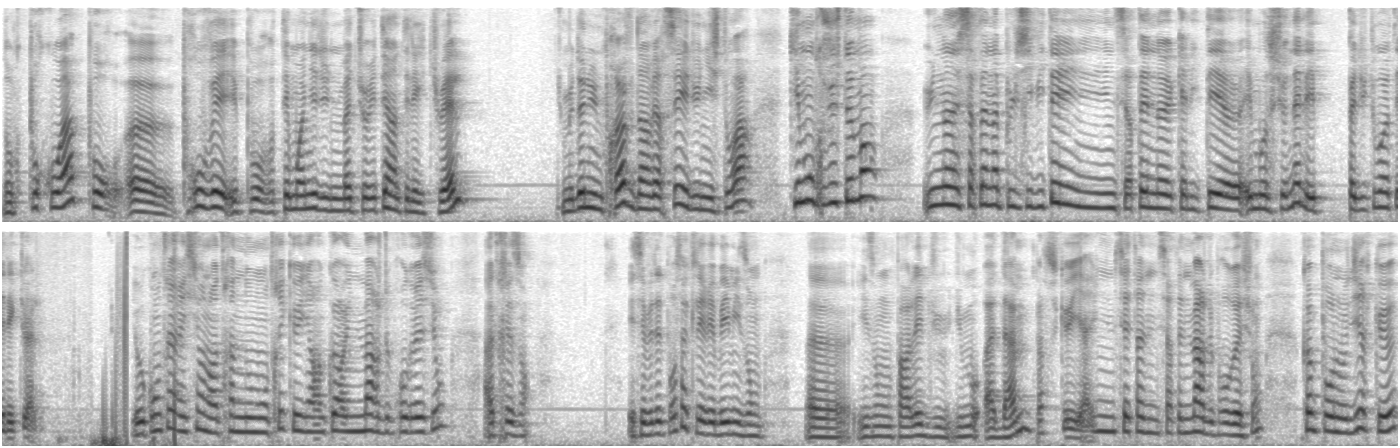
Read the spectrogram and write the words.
Donc pourquoi? Pour euh, prouver et pour témoigner d'une maturité intellectuelle, tu me donnes une preuve d'un verset et d'une histoire qui montre justement une certaine impulsivité, une, certaine qualité euh, émotionnelle et pas du tout intellectuelle. Et au contraire, ici, on est en train de nous montrer qu'il y a encore une marge de progression à 13 ans. Et c'est peut-être pour ça que les ont, euh, ils ont parlé du, mot Adam, parce qu'il y a une certaine, certaine, marge de progression, comme pour nous dire que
